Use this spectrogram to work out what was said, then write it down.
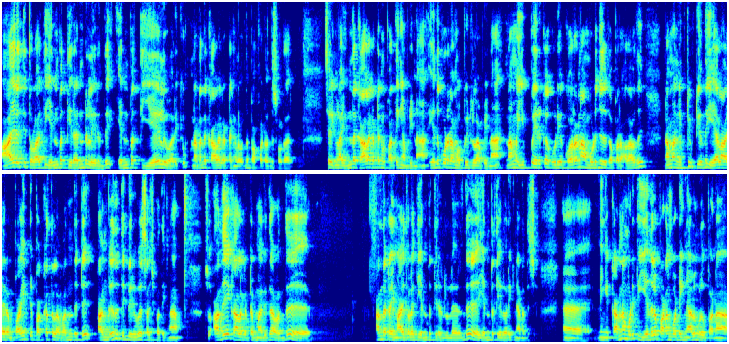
ஆயிரத்தி தொள்ளாயிரத்தி எண்பத்தி ரெண்டுலேருந்து எண்பத்தி ஏழு வரைக்கும் நடந்த காலகட்டங்களை வந்து பஃபட் வந்து சொல்கிறாரு சரிங்களா? இந்த காலகட்டங்கள் பார்த்தீங்க அப்படின்னா எது கூட நம்ம ஒப்பிடலாம் அப்படின்னா நம்ம இப்போ இருக்கக்கூடிய கொரோனா முடிஞ்சதுக்கப்புறம் அதாவது நம்ம நிஃப்டி ஃபிஃப்டி வந்து ஏழாயிரம் பாயிண்ட் பக்கத்தில் வந்துட்டு அங்கேருந்து திருப்பி ரிவர்ஸ் ஆச்சு பார்த்தீங்களா? ஸோ அதே காலகட்டம் மாதிரி தான் வந்து அந்த டைம் ஆயிரத்தி தொள்ளாயிரத்தி எண்பத்தி ரெண்டுலேருந்து எண்பத்தி ஏழு வரைக்கும் நடந்துச்சு. நீங்கள் கண்ணை மூடிட்டு எதில் படம் போட்டிங்கனாலும் உங்களுக்கு பணம்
